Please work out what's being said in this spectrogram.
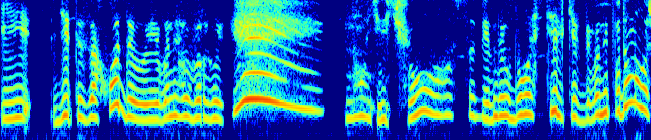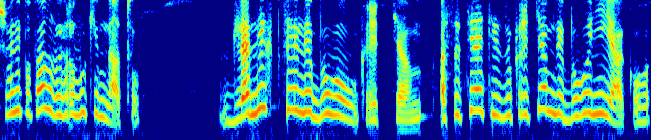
і діти заходили, і вони говорили: «Е, ну нічого собі, в них було стільки. Вони подумали, що вони попали в ігрову кімнату. Для них це не було укриттям. Асоціації з укриттям не було ніякого.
